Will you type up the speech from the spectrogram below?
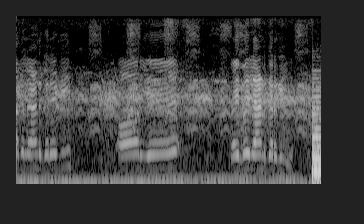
जाके लैंड करेगी और ये भाई भाई लैंड कर गई है।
